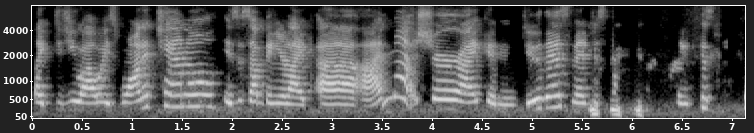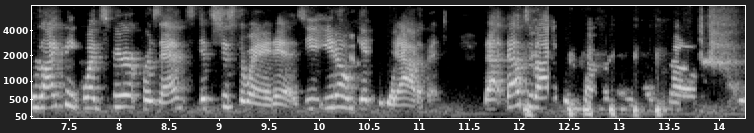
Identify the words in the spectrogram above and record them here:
like did you always want to channel? Is it something you're like, uh, I'm not sure I can do this? And it just because because I think when spirit presents, it's just the way it is. You, you don't get to get out of it. That that's what I discovered. So, you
